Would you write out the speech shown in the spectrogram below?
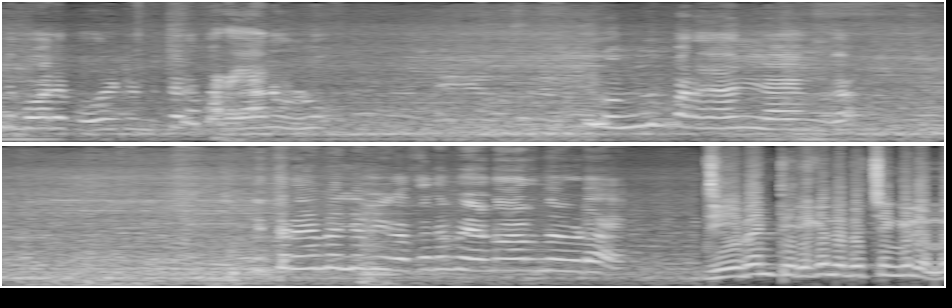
ഇതുപോലെ പോയിട്ടുണ്ട്. ഇത്ര പറയാനുള്ളൂ. ഒന്നും പറയാനില്ല ഞങ്ങൾക്ക് ഇത്രയും വലിയ വികസനം വേണമായിരുന്നു ഇവിടെ. ജീവൻ തിരികെ ലഭിച്ചെങ്കിലും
